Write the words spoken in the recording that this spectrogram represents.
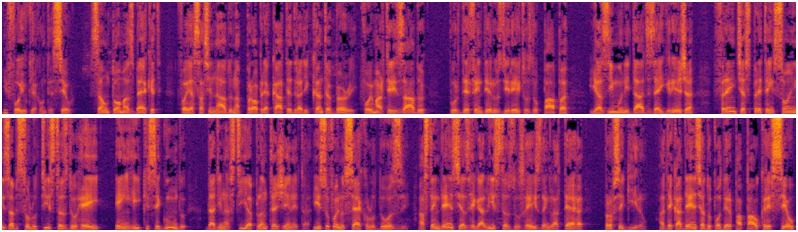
E foi o que aconteceu. São Thomas Becket foi assassinado na própria Cátedra de Canterbury. Foi martirizado por defender os direitos do Papa e as imunidades da Igreja frente às pretensões absolutistas do rei Henrique II da dinastia Plantagêneta. Isso foi no século XII. As tendências regalistas dos reis da Inglaterra prosseguiram. A decadência do poder papal cresceu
